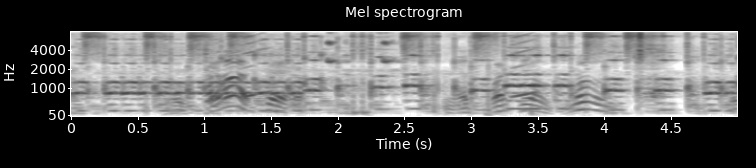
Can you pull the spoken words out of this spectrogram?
Oh, God, there. Let's watch your road. Do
